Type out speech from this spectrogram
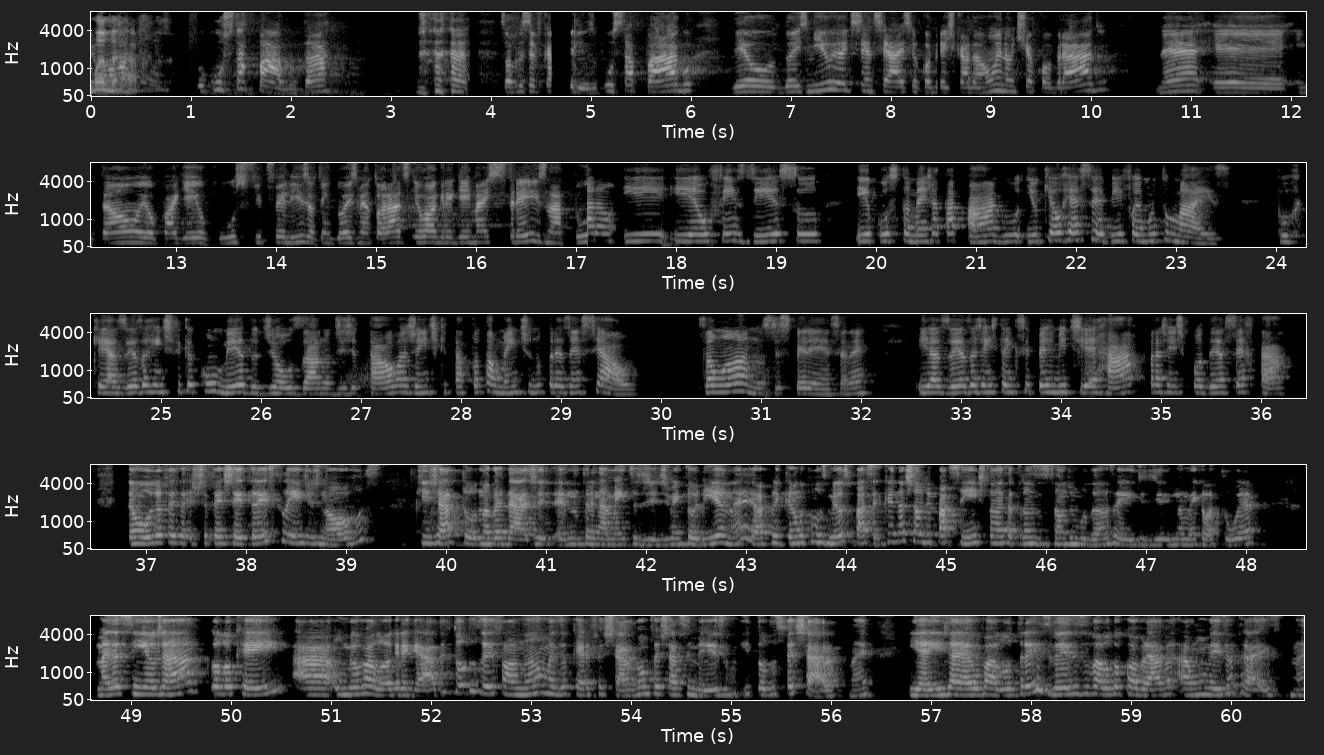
Manda, Rafa. O curso está pago, tá? Só para você ficar feliz. O curso está pago, deu R$ 2.800 que eu cobrei de cada um e não tinha cobrado, né? É, então eu paguei o curso, fico feliz. Eu tenho dois mentorados, eu agreguei mais três na turma. E, e eu fiz isso e o curso também já está pago. E o que eu recebi foi muito mais, porque às vezes a gente fica com medo de ousar no digital, a gente que está totalmente no presencial. São anos de experiência, né? E às vezes a gente tem que se permitir errar para a gente poder acertar. Então, hoje eu fechei três clientes novos, que já estou, na verdade, é, no treinamento de, de, mentoria, né? Aplicando com os meus pacientes, que ainda chamo de paciente, estão nessa transição de mudança aí de, de nomenclatura. Mas assim, eu já coloquei a, o meu valor agregado e todos eles falam, não, mas eu quero fechar, vamos fechar assim mesmo. E todos fecharam, né? E aí já é o valor três vezes o valor que eu cobrava há um mês atrás, né?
